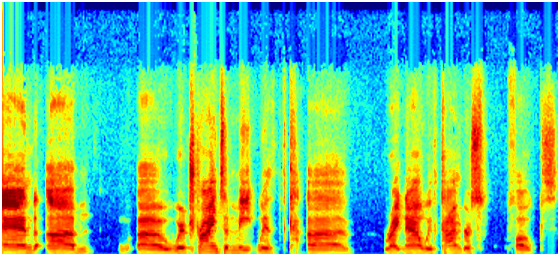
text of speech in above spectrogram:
And um, uh, we're trying to meet with, uh, right now, with Congress folks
